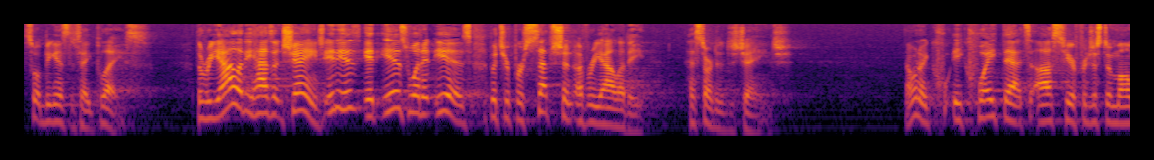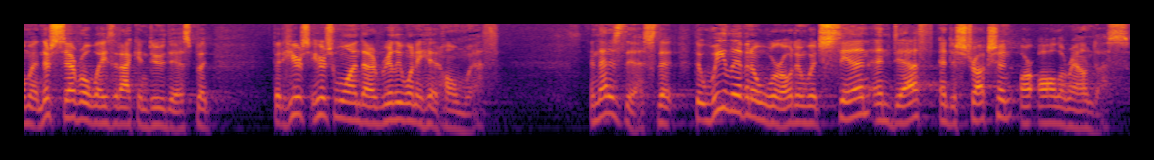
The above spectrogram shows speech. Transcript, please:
So it begins to take place. The reality hasn't changed. It is, it is what it is, but your perception of reality has started to change. I want to equate that to us here for just a moment. And there's several ways that I can do this, but but here's, here's one that I really want to hit home with. And that is this that, that we live in a world in which sin and death and destruction are all around us.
